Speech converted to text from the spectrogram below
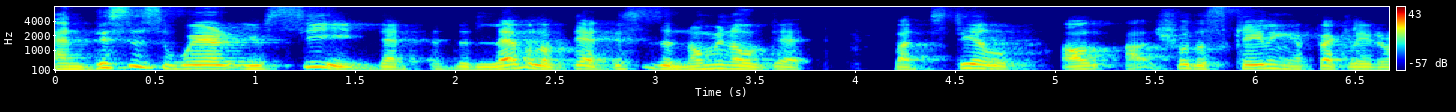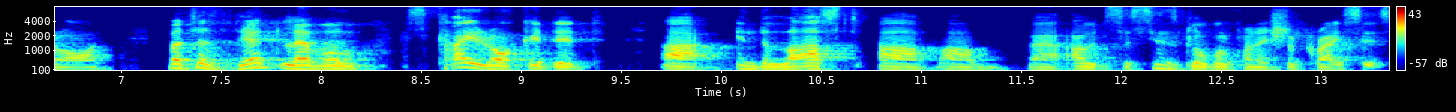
And this is where you see that the level of debt, this is a nominal debt, but still I'll, I'll show the scaling effect later on. But just debt level skyrocketed uh, in the last, uh, um, uh, I would say, since global financial crisis.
